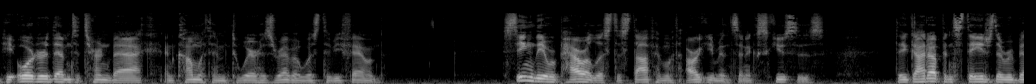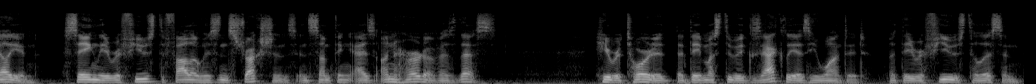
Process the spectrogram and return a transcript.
He ordered them to turn back and come with him to where his Rebbe was to be found. Seeing they were powerless to stop him with arguments and excuses, they got up and staged a rebellion, saying they refused to follow his instructions in something as unheard of as this. He retorted that they must do exactly as he wanted, but they refused to listen.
